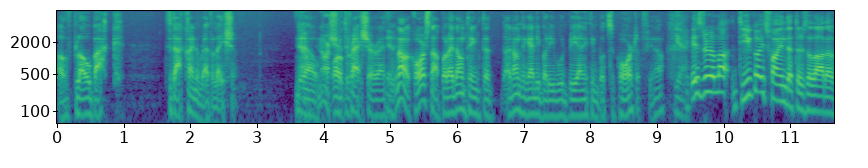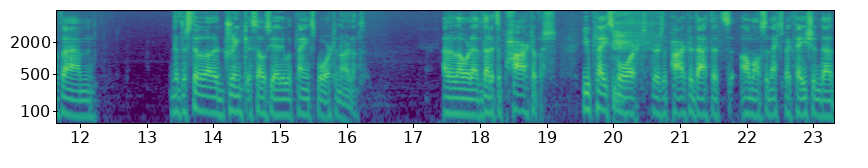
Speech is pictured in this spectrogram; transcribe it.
of blowback to that kind of revelation. You No, know, nor or should there be. pressure or anything. Yeah. No, of course not. But I don't think that I don't think anybody would be anything but supportive. You know. Yeah. Is there a lot? Do you guys find that there's a lot of um, that there's still a lot of drink associated with playing sport in Ireland at a lower level? That it's a part of it. You play sport. There's a part of that that's almost an expectation that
